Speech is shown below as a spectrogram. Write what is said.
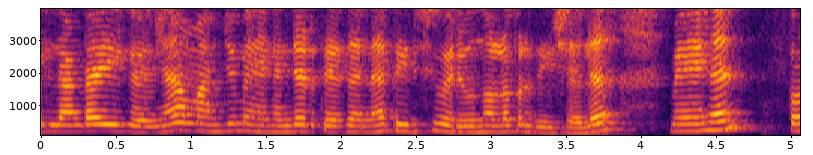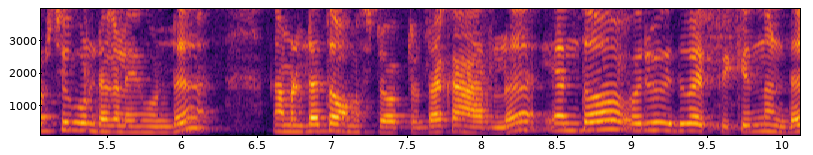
ഇല്ലാണ്ടായി കഴിഞ്ഞാൽ മഞ്ജു മേഘന്റെ അടുത്തേക്ക് തന്നെ തിരിച്ചു വരും എന്നുള്ള പ്രതീക്ഷയിൽ മേഘൻ കുറച്ച് ഗുണ്ടകളെയും കൊണ്ട് നമ്മളുടെ തോമസ് ഡോക്ടറുടെ കാറിൽ എന്തോ ഒരു ഇത് വെപ്പിക്കുന്നുണ്ട്.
